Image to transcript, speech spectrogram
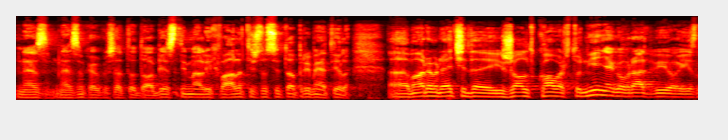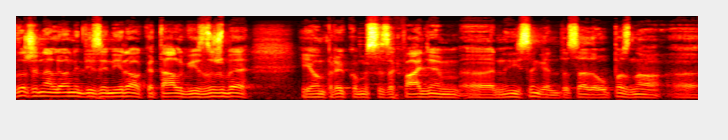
ne znam, ne znam kako sad to da objasnim, ali hvala ti što si to primetila. A, moram reći da je i Žolt Kovač, to nije njegov rad bio izložen, ali on je dizajnirao katalog izložbe i on preko mu se zahvaljujem, a, nisam ga do sada upoznao a,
